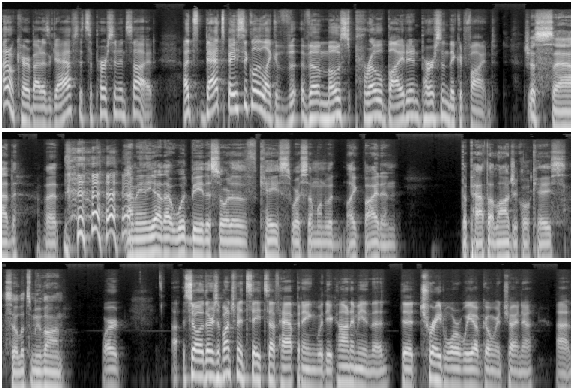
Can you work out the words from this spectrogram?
I don't care about his gaffes, it's the person inside. That's that's basically like the, the most pro Biden person they could find. Just sad, but I mean, yeah, that would be the sort of case where someone would like Biden, the pathological case. So let's move on. Word. Uh, so there's a bunch of mid-state stuff happening with the economy and the the trade war we have going with China. Uh,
